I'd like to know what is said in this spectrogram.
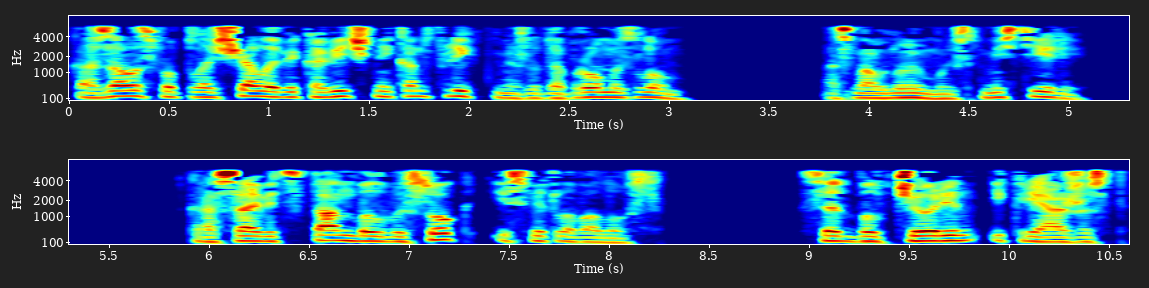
казалось, воплощала вековечный конфликт между добром и злом, основную мысль мистерии. Красавец Стан был высок и светловолос. Сет был черен и кряжест,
